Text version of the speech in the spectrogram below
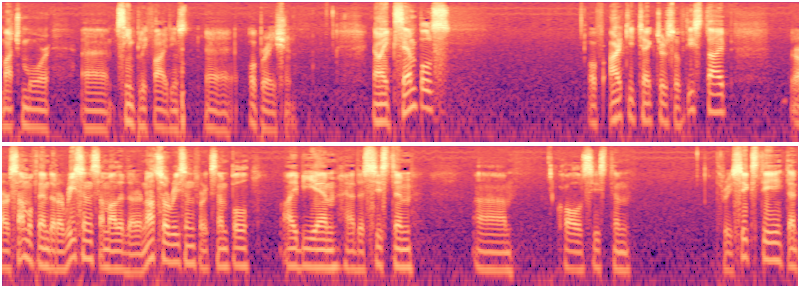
much more uh, simplified uh, operation. Now examples of architectures of this type. There are some of them that are recent, some other that are not so recent. For example, IBM had a system um, called System 360 that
